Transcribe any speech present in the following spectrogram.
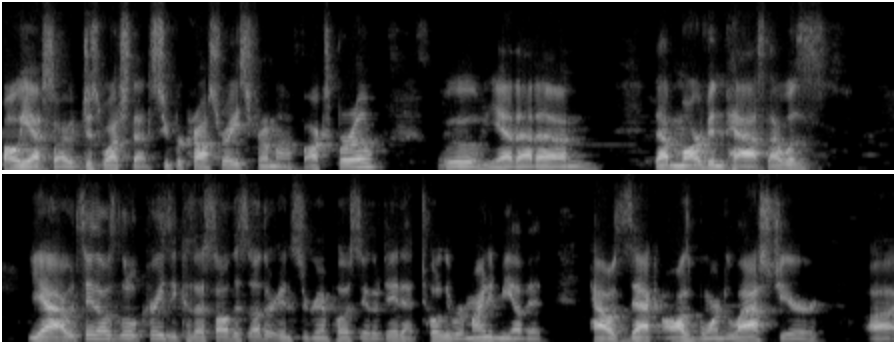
Oh yeah, so I just watched that Supercross race from uh, Foxborough. Ooh, yeah, that um, that Marvin pass, that was, yeah, I would say that was a little crazy because I saw this other Instagram post the other day that totally reminded me of it. How Zach Osborne last year, uh,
